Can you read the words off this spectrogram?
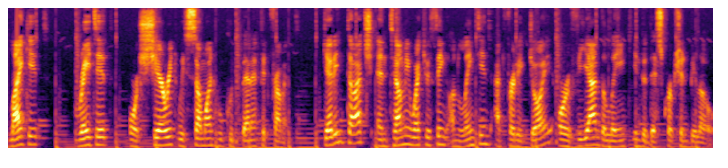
like it, rate it, or share it with someone who could benefit from it. Get in touch and tell me what you think on LinkedIn at Frederic Joye or via the link in the description below.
